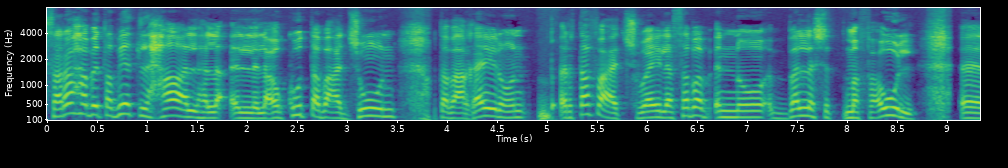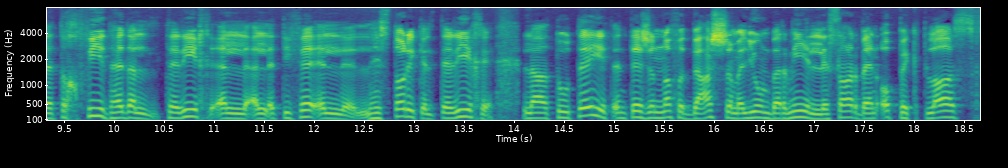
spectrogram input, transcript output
صراحة بطبيعة الحال هلا العقود تبع June وتبع غيرهم ارتفعت شوي لسبب إنه بلشت مفعول آه، تخفيض هذا التاريخ الاتفاق ال historic التاريخي لتوطية إنتاج النفط ب 10 مليون برميل اللي صار بين أوبك plus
